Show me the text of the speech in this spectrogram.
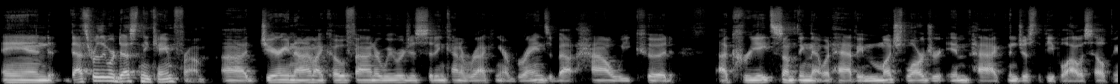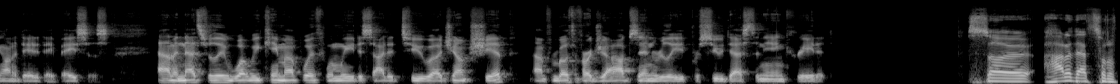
And that's really where Destiny came from. Uh, Jerry and I, my co founder, we were just sitting kind of racking our brains about how we could uh, create something that would have a much larger impact than just the people I was helping on a day to day basis. Um, and that's really what we came up with when we decided to uh, jump ship um, from both of our jobs and really pursue Destiny and create it. So, how did that sort of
